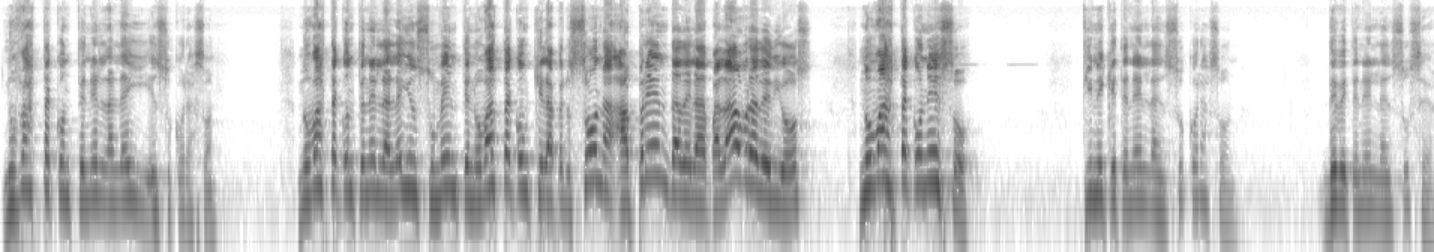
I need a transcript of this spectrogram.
No basta con tener la ley en su corazón. No basta con tener la ley en su mente. No basta con que la persona aprenda de la palabra de Dios. No basta con eso. Tiene que tenerla en su corazón. Debe tenerla en su ser.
